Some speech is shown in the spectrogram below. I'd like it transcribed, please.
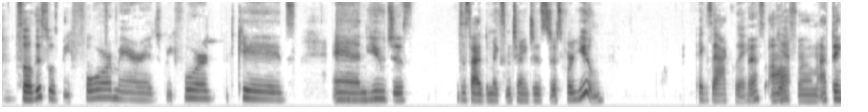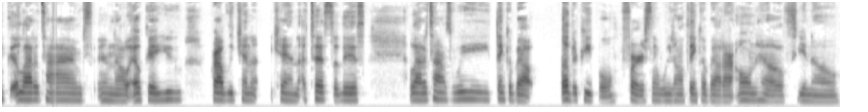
Mm-hmm. So this was before marriage, before kids, and mm-hmm. you just decided to make some changes just for you. Exactly. That's awesome. Yeah. I think a lot of times, you know, Elke, you probably can can attest to this. A lot of times we think about other people first and we don't think about our own health, you know,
